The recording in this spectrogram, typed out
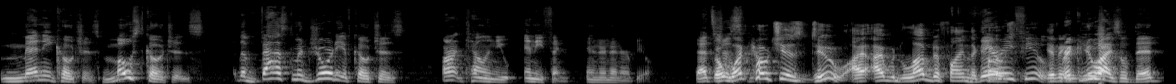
Many coaches, most coaches, the vast majority of coaches aren't telling you anything in an interview. That's but what coaches do. I, I, would love to find the very few. Rick Neuheisel did.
